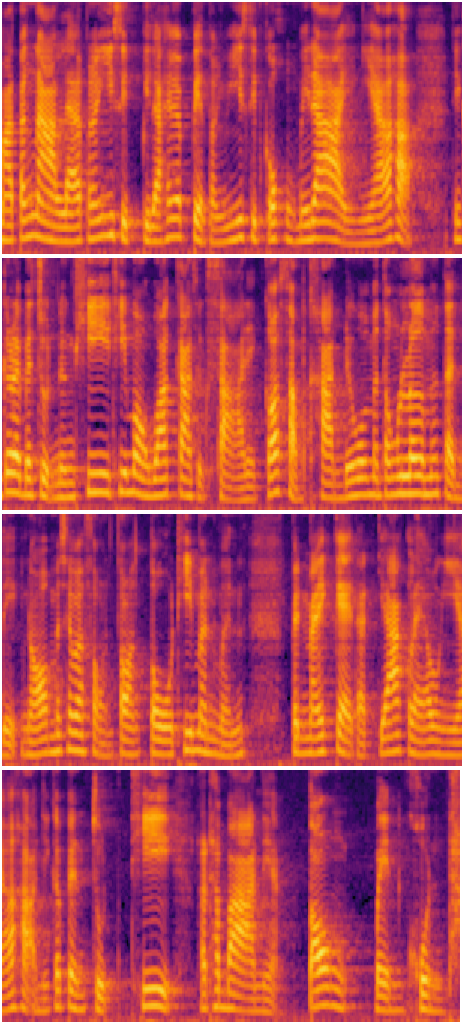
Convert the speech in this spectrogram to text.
มาตั้งนานแล้วตั้งยี่สิบปีแล้วให้มาเปลี่ยนตอนอายุยี่สิบก็คงไม่ได้อย่างเงี้ยค่ะ นี่ก็เลยเป็นจุดหนึ่งที่ที่มองว่าการศึกษาเนี่ยก็สำคัญด้วยว่ามันต้องเริ่มตั้งแต่เด็กเนาะไม่ใช่มาสอนตอนโตที่มันเหมือนเป็นไม้แก่ดัดยากแล้วอย่างเงี้ยค่ะนนี้ก็เป็นจุดที่รัฐบาลเนี่ยต้องเป็นคนท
